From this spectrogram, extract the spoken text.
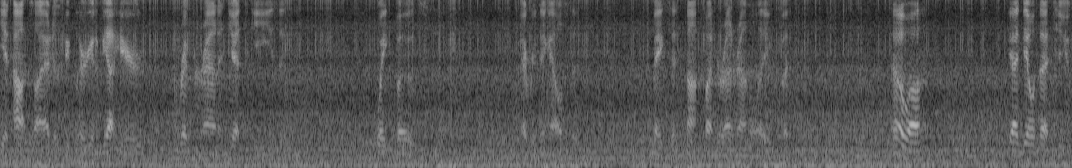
get outside are the people who are gonna be out here ripping around in jet skis and wake boats and everything else that makes it not fun to run around the lake. But oh well, gotta deal with that too.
